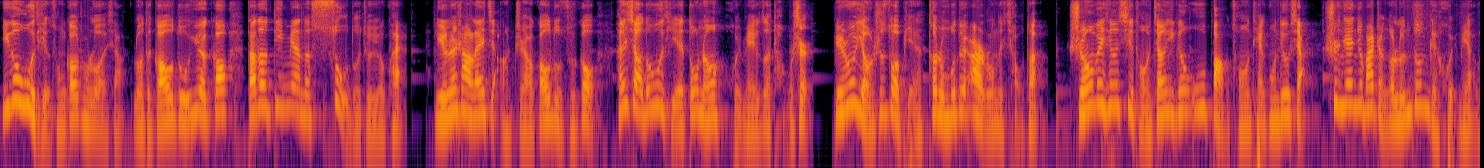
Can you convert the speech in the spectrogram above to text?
一个物体从高处落下，落的高度越高，达到地面的速度就越快。理论上来讲，只要高度足够，很小的物体都能毁灭一座城市。比如影视作品《特种部队二》中的桥段，使用卫星系统将一根乌棒从天空丢下，瞬间就把整个伦敦给毁灭了。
